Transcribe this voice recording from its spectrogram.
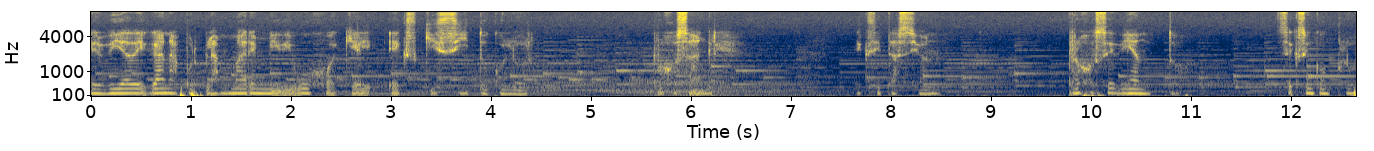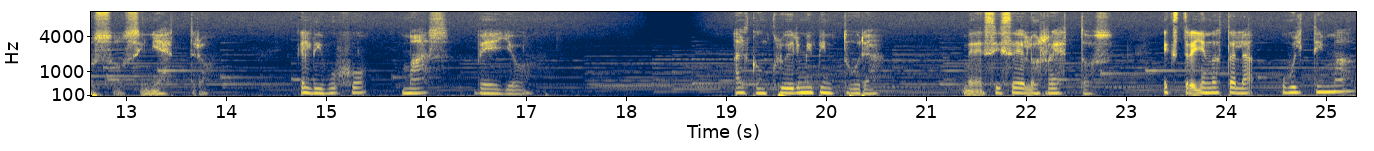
hervía de ganas por plasmar en mi dibujo aquel exquisito color, rojo sangre excitación, rojo sediento, sexo inconcluso, siniestro, el dibujo más bello. Al concluir mi pintura, me deshice de los restos, extrayendo hasta la última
